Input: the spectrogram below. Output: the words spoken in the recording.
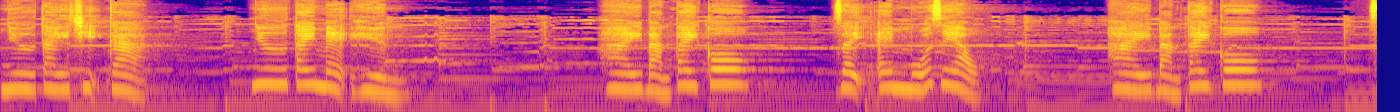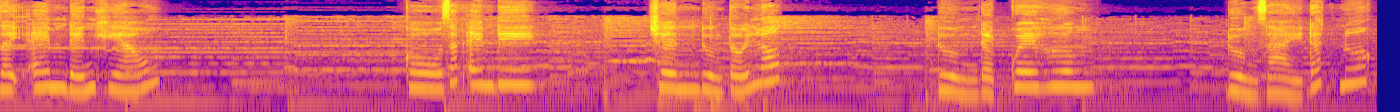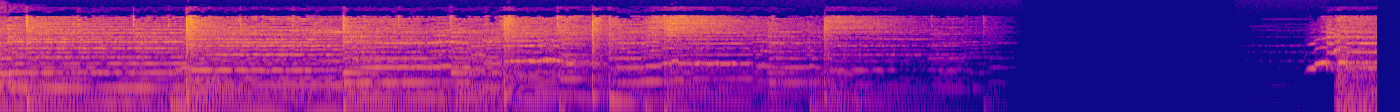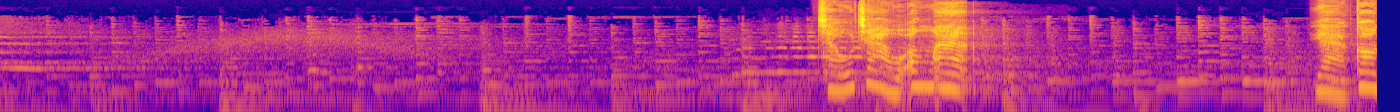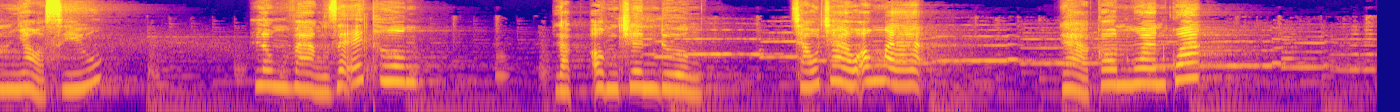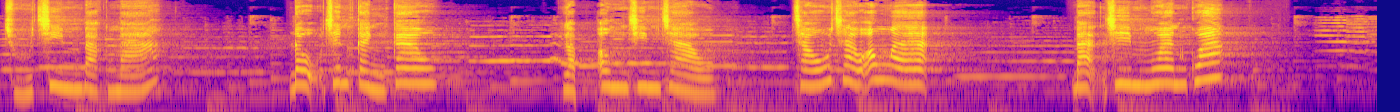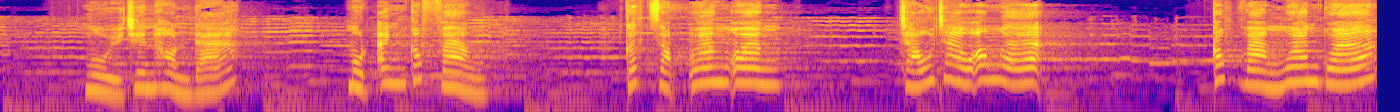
Như tay chị cả. Như tay mẹ hiền. Hai bàn tay cô. Dạy em múa dẻo. Hai bàn tay cô dạy em đến khéo. Cô dắt em đi trên đường tới lớp. Đường đẹp quê hương, đường dài đất nước. Cháu chào ông ạ. À. gà con nhỏ xíu. Lông vàng dễ thương. Gặp ông trên đường. Cháu chào ông ạ. À. gà con ngoan quá. Chú chim bạc má. Đậu trên cành cao. Gặp ông chim chào. Cháu chào ông ạ. à bạn chim ngoan quá ngồi trên hòn đá, một anh cóc vàng, cất giọng oang oang, cháu chào ông ạ à. cóc vàng ngoan quá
